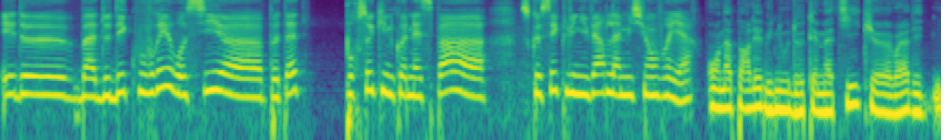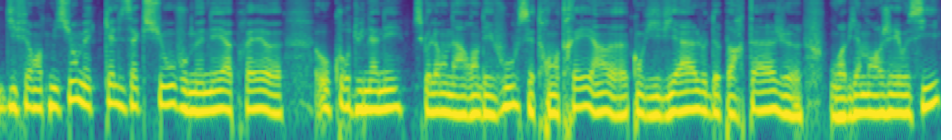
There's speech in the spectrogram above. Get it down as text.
et de bah, de découvrir aussi peut-être pour ceux qui ne connaissent pas euh, ce que c'est que l'univers de la mission ouvrière. On a parlé d'une ou deux thématiques, euh, voilà, des différentes missions, mais quelles actions vous menez après euh, au cours d'une année? Parce que là, on a un rendez-vous, cette rentrée hein, euh, conviviale, de partage, euh, on va bien manger aussi.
